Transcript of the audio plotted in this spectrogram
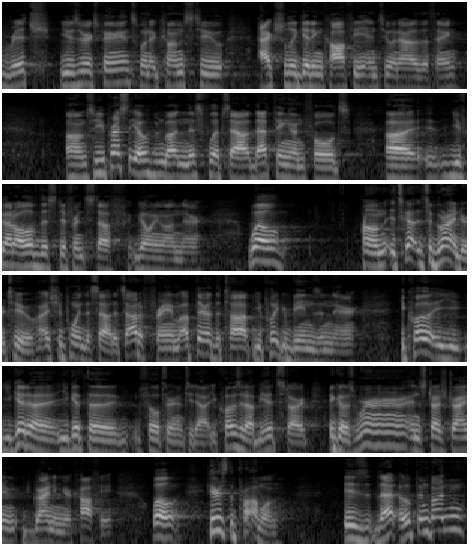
rich user experience when it comes to actually getting coffee into and out of the thing. Um, so you press the open button, this flips out, that thing unfolds. Uh, you've got all of this different stuff going on there. Well, um, it's, got, it's a grinder too. I should point this out. It's out of frame. Up there at the top, you put your beans in there. You, close, you, you, get a, you get the filter emptied out. You close it up, you hit start. It goes and starts grinding, grinding your coffee. Well, here's the problem. Is that open button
